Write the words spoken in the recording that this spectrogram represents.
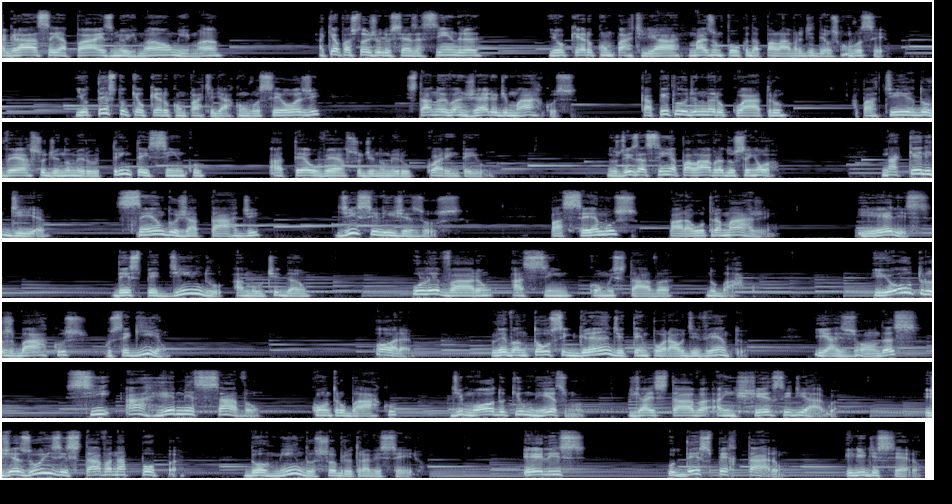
A graça e a paz, meu irmão, minha irmã. Aqui é o pastor Júlio César Sindra e eu quero compartilhar mais um pouco da palavra de Deus com você. E o texto que eu quero compartilhar com você hoje está no Evangelho de Marcos, capítulo de número 4, a partir do verso de número 35 até o verso de número 41. Nos diz assim a palavra do Senhor: Naquele dia, Sendo já tarde, disse-lhe Jesus: Passemos para outra margem. E eles, despedindo a multidão, o levaram assim como estava no barco. E outros barcos o seguiam. Ora, levantou-se grande temporal de vento, e as ondas se arremessavam contra o barco, de modo que o mesmo já estava a encher-se de água. E Jesus estava na popa, dormindo sobre o travesseiro. Eles o despertaram e lhe disseram:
